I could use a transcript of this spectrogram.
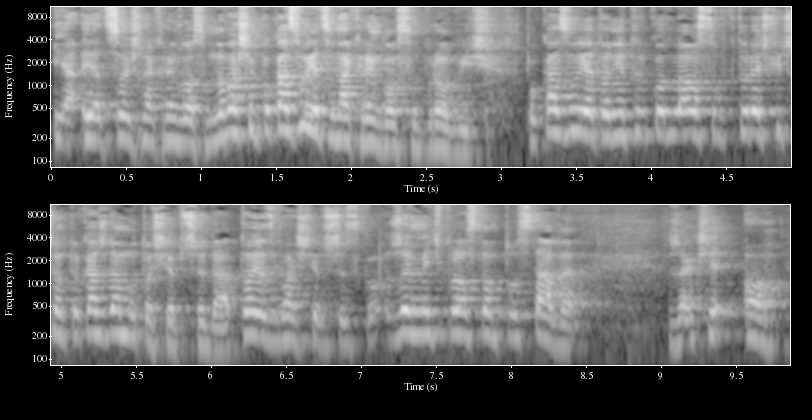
ja, ja coś na kręgosłup. No właśnie pokazuję, co na kręgosłup robić. Pokazuję to nie tylko dla osób, które ćwiczą, to każdemu to się przyda. To jest właśnie wszystko, żeby mieć prostą postawę. Że jak się, o,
